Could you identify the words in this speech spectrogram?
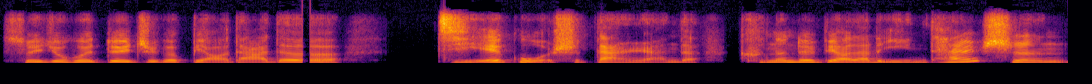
所以就会对这个表达的结果是淡然的，可能对表达的 intention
